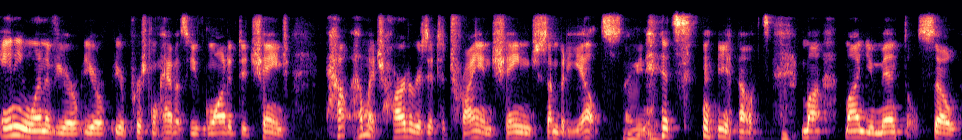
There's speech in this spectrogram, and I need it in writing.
any one of your, your, your personal habits you've wanted to change how, how much harder is it to try and change somebody else? I mean, mm-hmm. it's you know it's mo- monumental. So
